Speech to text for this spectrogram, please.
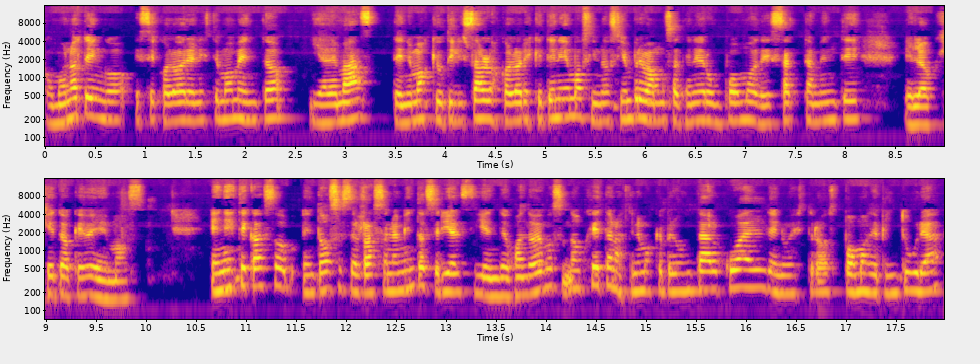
como no tengo ese color en este momento y además tenemos que utilizar los colores que tenemos y no siempre vamos a tener un pomo de exactamente el objeto que vemos. En este caso, entonces el razonamiento sería el siguiente. Cuando vemos un objeto nos tenemos que preguntar cuál de nuestros pomos de pintura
